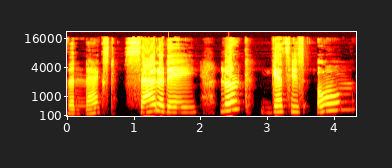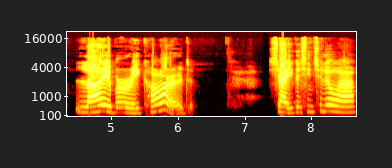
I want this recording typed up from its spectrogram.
The next Saturday, Lurk gets his own library card. 下一个星期六啊，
